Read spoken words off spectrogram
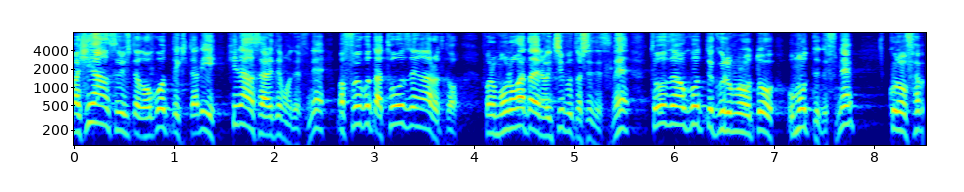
まあ、批判する人が起こってきたり非難されてもですね、まあ、そういうことは当然あるとこの物語の一部としてですね当然起こってくるものと思ってですねこの裁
